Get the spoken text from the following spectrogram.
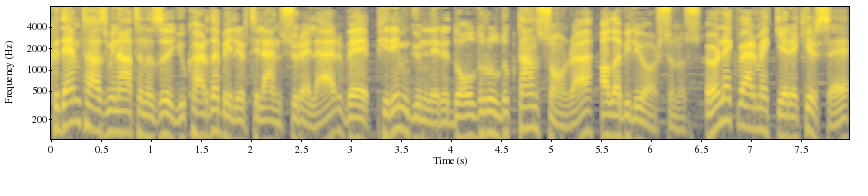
Kıdem tazminatınızı yukarıda belirtilen süreler ve prim günleri doldurulduktan sonra alabiliyorsunuz. Örnek vermek gerekirse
